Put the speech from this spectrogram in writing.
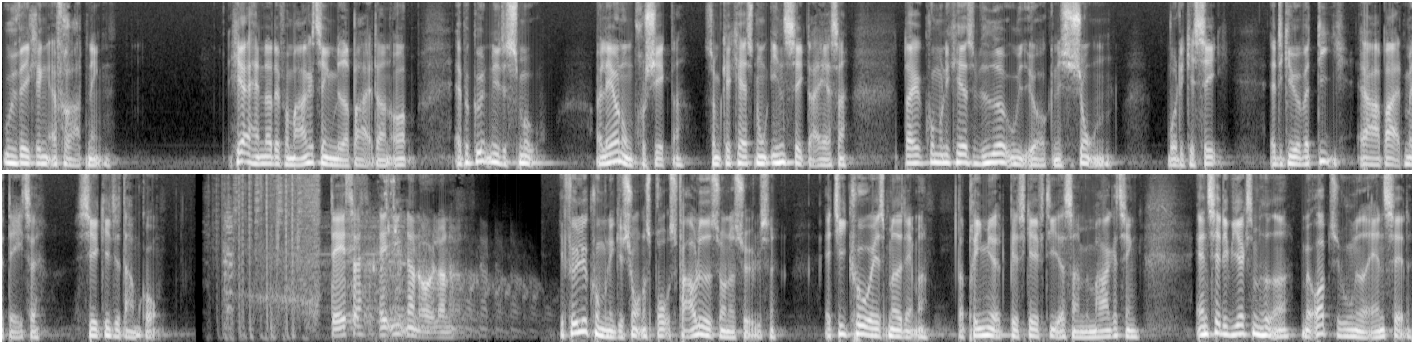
udvikling af forretningen. Her handler det for marketingmedarbejderen om at begynde i det små og lave nogle projekter, som kan kaste nogle indsigter af sig, der kan kommunikeres videre ud i organisationen, hvor de kan se, at det giver værdi at arbejde med data, siger Gitte Damgaard. Data er en af nøglerne. Ifølge Kommunikation og Sprogs faglighedsundersøgelse er de KS-medlemmer, der primært beskæftiger sig med marketing, ansat i virksomheder med op til 100 ansatte,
